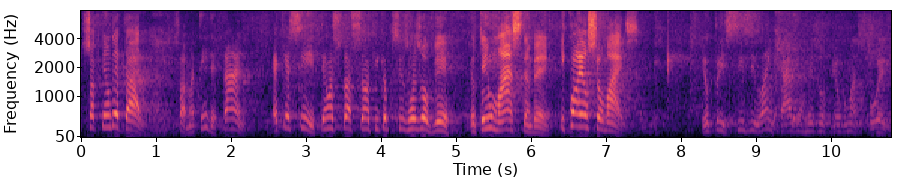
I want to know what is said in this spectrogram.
Só que tem um detalhe. Fala, mas tem detalhe? É que assim, tem uma situação aqui que eu preciso resolver. Eu tenho um mais também. E qual é o seu mais? eu preciso ir lá em casa resolver algumas coisas.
